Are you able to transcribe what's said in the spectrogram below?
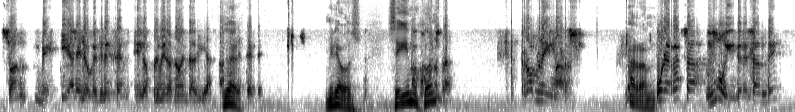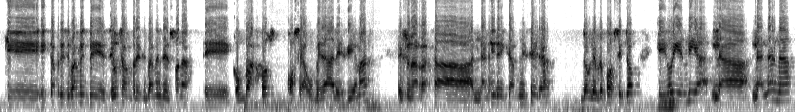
son bestiales lo que crecen en los primeros 90 días. Claro. Mira vos. Seguimos Vamos con. Romney Marsh. Arram. Una raza muy interesante que está principalmente, se usan principalmente en zonas eh, con bajos, o sea, humedales y demás. Es una raza lanera y carnicera, doble propósito, que hoy en día la, la lana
